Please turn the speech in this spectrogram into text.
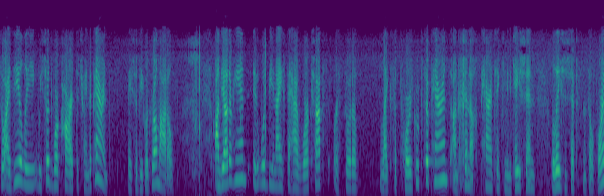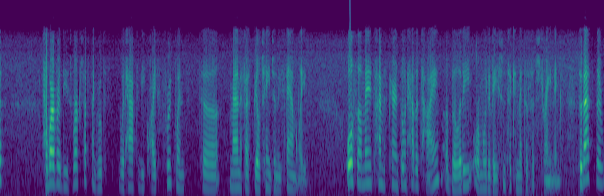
So ideally, we should work hard to train the parents. They should be good role models. On the other hand, it would be nice to have workshops or sort of like support groups for parents on chinuch, parenting, communication, relationships, and so forth. However, these workshops and groups would have to be quite frequent to manifest real change in these families. Also, many times parents don't have the time, ability, or motivation to commit to such trainings. So that's the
